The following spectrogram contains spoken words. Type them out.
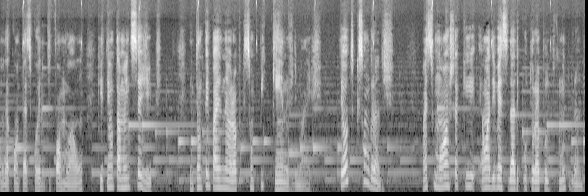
onde acontece corrida de Fórmula 1, que tem o tamanho de Sergipe. Então tem países na Europa que são pequenos demais. Tem outros que são grandes. Mas isso mostra que é uma diversidade cultural e política muito grande.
